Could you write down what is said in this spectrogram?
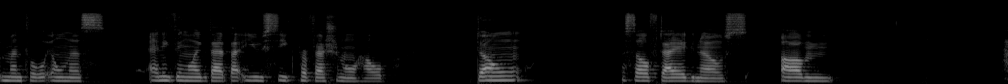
mental illness, anything like that, that you seek professional help. Don't self diagnose. Um,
